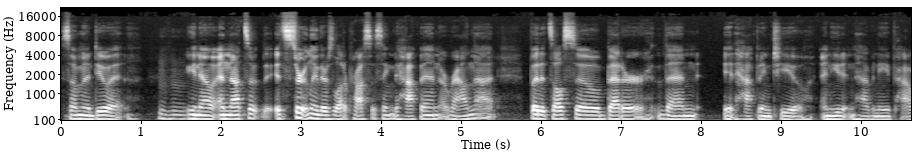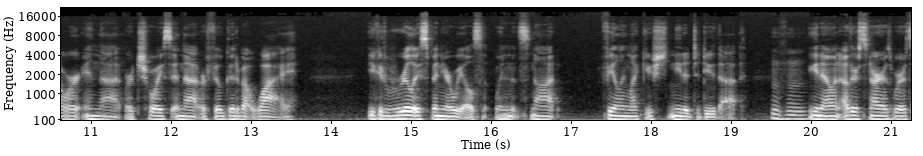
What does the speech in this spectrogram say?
so I'm going to do it mm-hmm. you know and that's a it's certainly there's a lot of processing to happen around that but it's also better than it happening to you and you didn't have any power in that or choice in that or feel good about why you could really spin your wheels when it's not feeling like you sh- needed to do that Mm-hmm. you know and other scenarios where it's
